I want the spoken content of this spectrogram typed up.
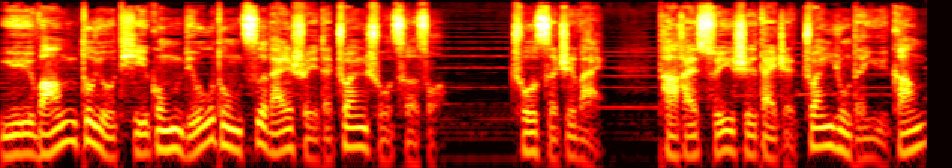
女王都有提供流动自来水的专属厕所。除此之外，他还随时带着专用的浴缸，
